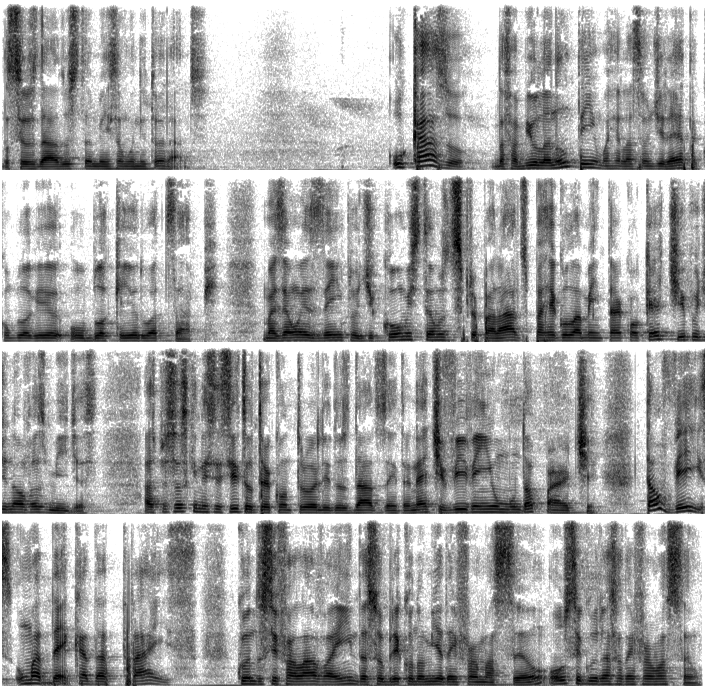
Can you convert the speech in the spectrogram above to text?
os seus dados também são monitorados. O caso da Fabiola não tem uma relação direta com o bloqueio, o bloqueio do WhatsApp mas é um exemplo de como estamos despreparados para regulamentar qualquer tipo de novas mídias. As pessoas que necessitam ter controle dos dados da internet vivem em um mundo à parte. Talvez uma década atrás, quando se falava ainda sobre economia da informação ou segurança da informação.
